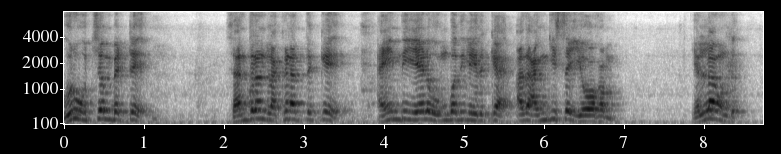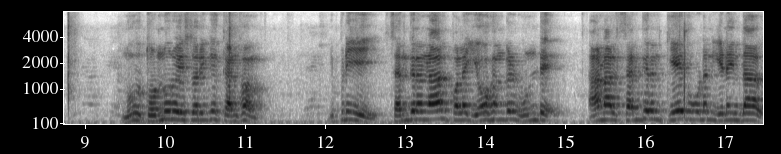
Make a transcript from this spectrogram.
குரு உச்சம் பெற்று சந்திரன் லக்கணத்துக்கு ஐந்து ஏழு ஒன்பதில் இருக்க அது அங்கிச யோகம். எல்லாம் உண்டு. நூ தொண்ணூறு வயசு வரைக்கும் கன்ஃபார்ம் இப்படி சந்திரனால் பல யோகங்கள் உண்டு. ஆனால் சந்திரன் கேதுவுடன் இணைந்தால்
